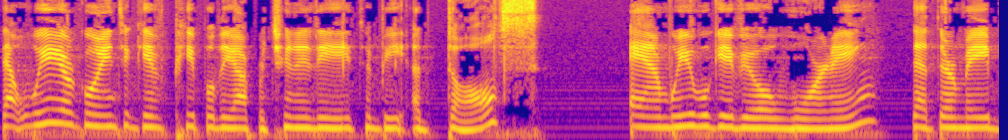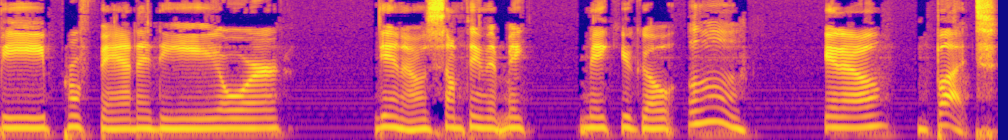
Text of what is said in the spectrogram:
that we are going to give people the opportunity to be adults, and we will give you a warning that there may be profanity or you know something that make make you go ugh you know? But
